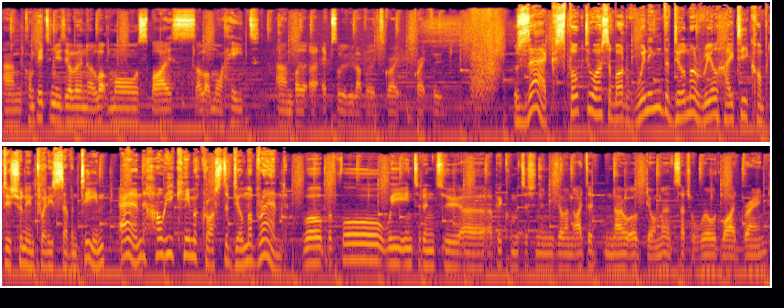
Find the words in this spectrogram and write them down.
Um, compared to New Zealand, a lot more spice, a lot more heat, um, but I absolutely love it. It's great, great food. Zach spoke to us about winning the Dilmah Real High Tea competition in 2017 and how he came across the Dilmah brand. Well, before we entered into a, a big competition in New Zealand, I did know of Dilmah. It's such a worldwide brand.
